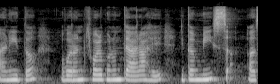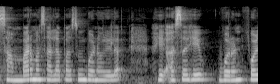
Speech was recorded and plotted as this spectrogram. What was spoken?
आणि इथं वरणफळ म्हणून तयार आहे. इथं मी सा सांबार मसालापासून बनवलेलं हे असं हे वरणफळ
